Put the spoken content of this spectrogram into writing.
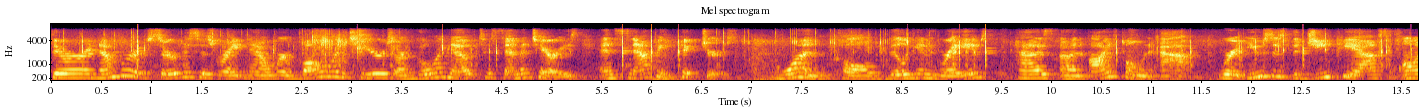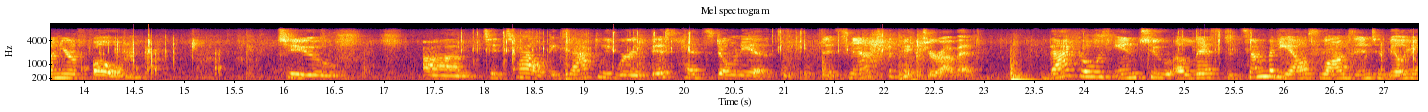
There are a number of services right now where volunteers are going out to cemeteries and snapping pictures. One called Billion Graves has an iPhone app where it uses the GPS on your phone to um, to tell exactly where this headstone is. And it snaps the picture of it. That goes into a list, and somebody else logs into Billion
